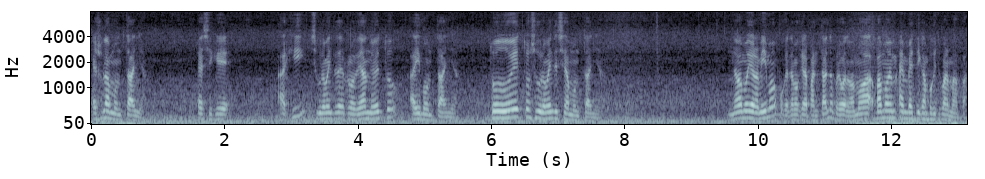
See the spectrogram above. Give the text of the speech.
Es una montaña. Así que aquí, seguramente rodeando esto, hay montaña. Todo esto seguramente sea montaña. No vamos a ir ahora mismo porque tenemos que ir al pantano, pero bueno, vamos a, vamos a investigar un poquito más el mapa.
